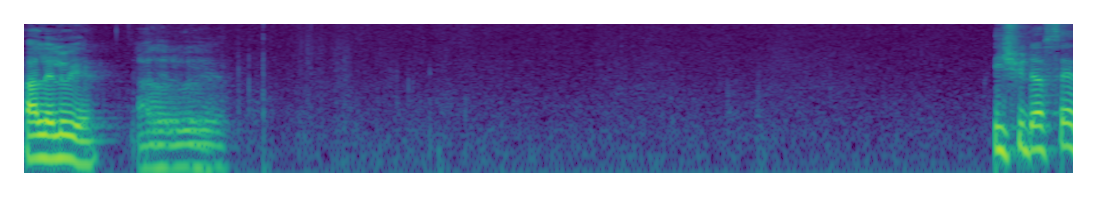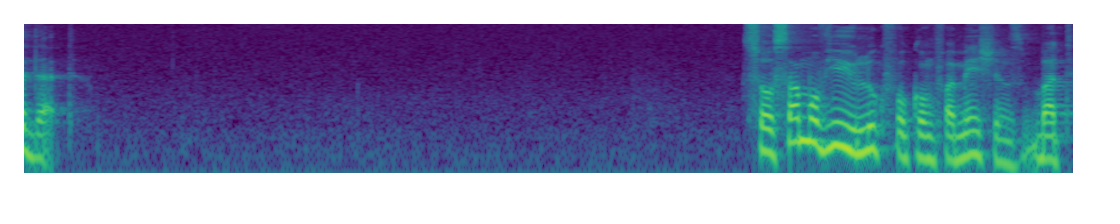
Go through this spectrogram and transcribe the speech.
Hallelujah. Hallelujah. He should have said that. So some of you, you look for confirmations, but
